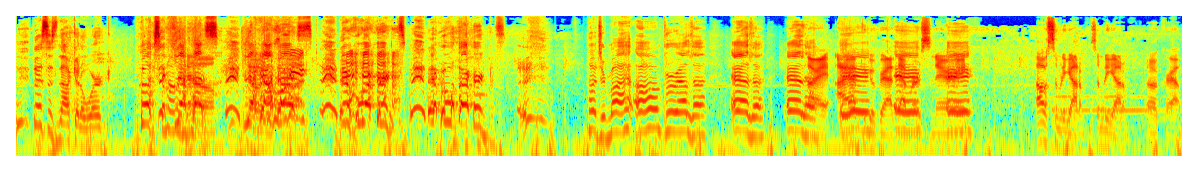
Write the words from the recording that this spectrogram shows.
running! this is not gonna work. yes! no. yes! No, It worked! It worked! Under my umbrella, Ella, Ella. All right, I have to go eh, grab that eh, mercenary. eh. Oh, somebody got him. Somebody got him. Oh crap.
